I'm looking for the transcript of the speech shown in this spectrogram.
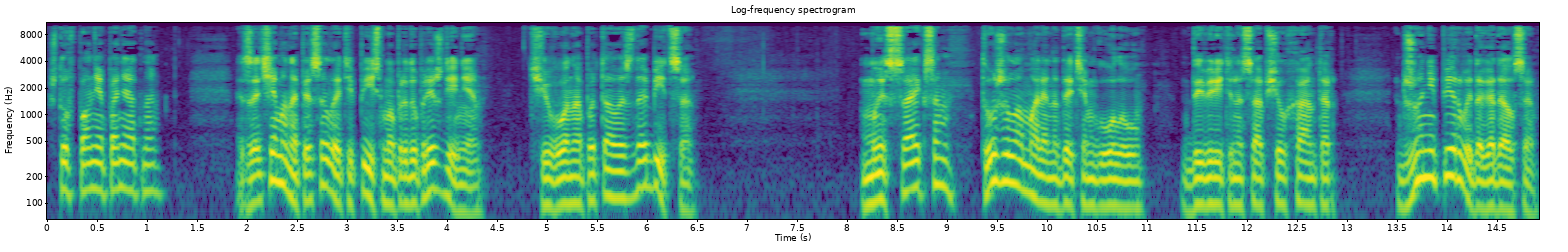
что вполне понятно, зачем она писала эти письма предупреждения? Чего она пыталась добиться? Мы с Сайксом тоже ломали над этим голову, доверительно сообщил Хантер. Джонни первый догадался.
